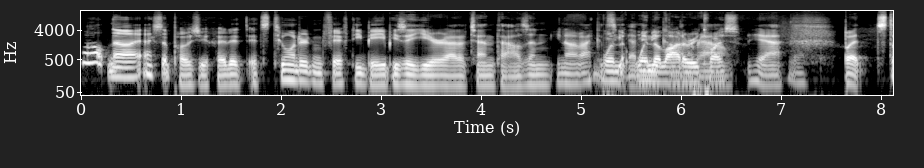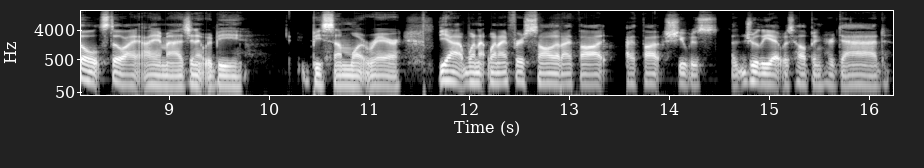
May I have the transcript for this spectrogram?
Well, no, I suppose you could. It, it's 250 babies a year out of 10,000. You know, I could win, see that win the lottery around. twice. Yeah. But still, still, I, I imagine it would be be somewhat rare. Yeah, when I, when I first saw it, I thought I thought she was Juliette was helping her dad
